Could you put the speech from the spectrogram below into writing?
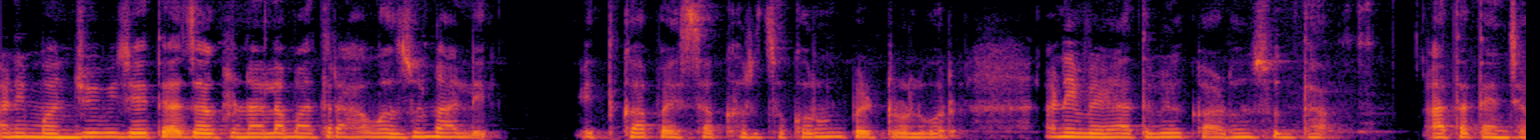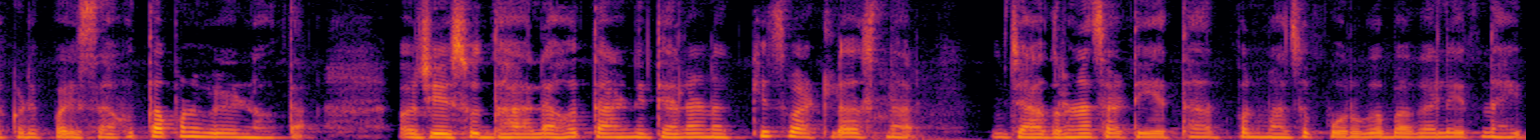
आणि मंजू विजय त्या जागरणाला मात्र आवाजून आले. इतका पैसा खर्च करून पेट्रोलवर आणि वेळात वेळ काढूनसुद्धा आता त्यांच्याकडे पैसा होता पण वेळ नव्हता. अजयसुद्धा आला होता आणि त्याला नक्कीच वाटलं असणार. जागरणासाठी येतात पण माझं पोरगं बघायला येत नाहीत.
